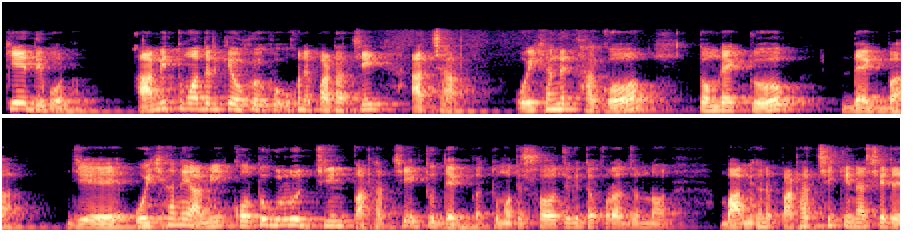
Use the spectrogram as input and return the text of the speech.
কে দিব না? আমি তোমাদেরকে ওখ- ওখ- ওখানে পাঠাচ্ছি। আচ্ছা ওইখানে থাকো তোমরা একটু দেখবা যে ওইখানে আমি কতগুলো জিন পাঠাচ্ছি একটু দেখবা। তোমাদের সহযোগিতা করার জন্য বা আমি এখানে পাঠাচ্ছি কিনা সেটা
